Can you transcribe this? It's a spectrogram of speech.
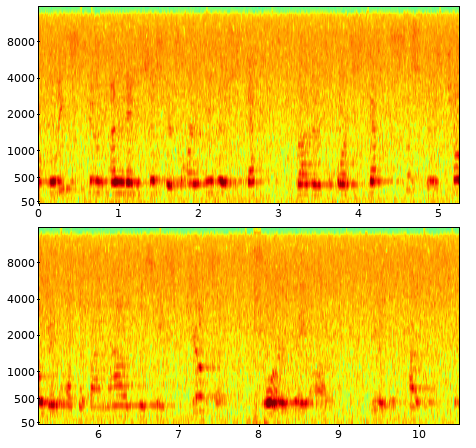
at least two unnamed sisters are either brothers or step sisters, children of the by now deceased Joseph, or they are merely cousins or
